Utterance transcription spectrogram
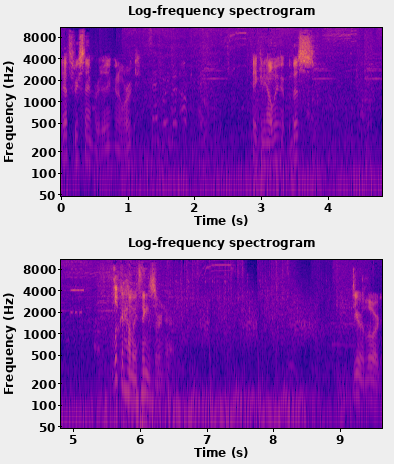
They have three snipers, it ain't gonna work. Hey, can you help me with this? Look at how many things are in that. Dear lord.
